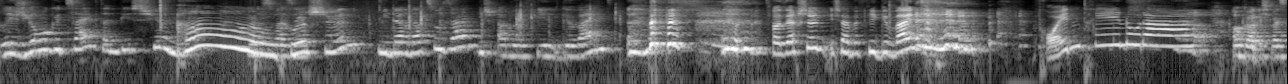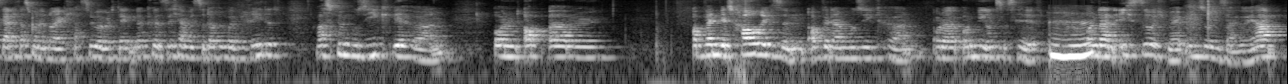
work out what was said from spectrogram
Region gezeigt, ein bisschen. Oh, Das war sehr schön, wieder da zu sein. Ich habe viel geweint. Es war sehr schön. Ich habe viel geweint. Freudentränen oder? Oh Gott, ich weiß gar nicht, was meine neue Klasse über mich denkt. Ne? Kürzlich haben wir so darüber geredet, was für Musik wir hören. Und ob, ähm, ob wenn wir traurig sind, ob wir dann Musik hören. Oder und wie uns das hilft. Und dann ich so, ich melde mich so, ich sage so, ja,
